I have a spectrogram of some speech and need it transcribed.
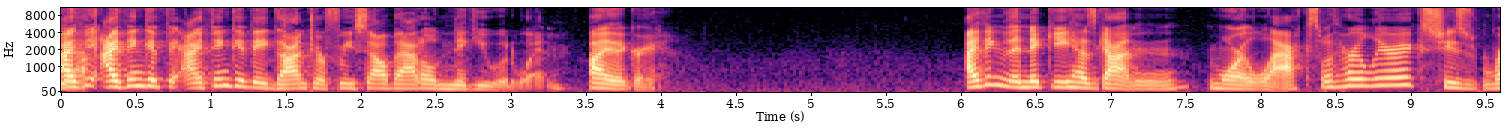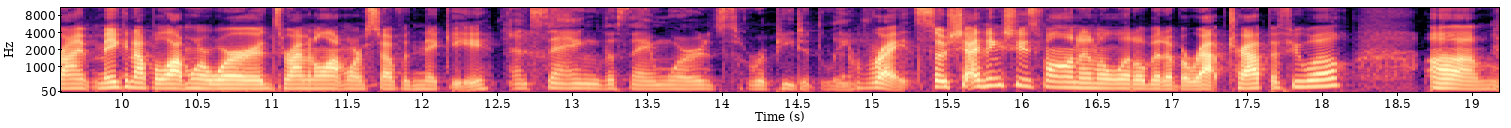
I Yeah. think I think if they, I think if they got into a freestyle battle, Nicki would win. I agree. I think that Nicki has gotten more lax with her lyrics. She's rhyme- making up a lot more words, rhyming a lot more stuff with Nicki. And saying the same words repeatedly. Right. So she, I think she's fallen in a little bit of a rap trap, if you will, um,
